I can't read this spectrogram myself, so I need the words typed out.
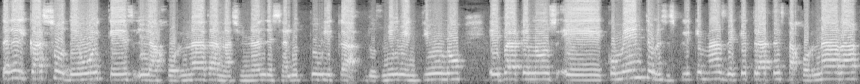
tal el caso de hoy que es la Jornada Nacional de Salud Pública 2021, eh, para que nos eh, comente o nos explique más de qué trata esta jornada,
